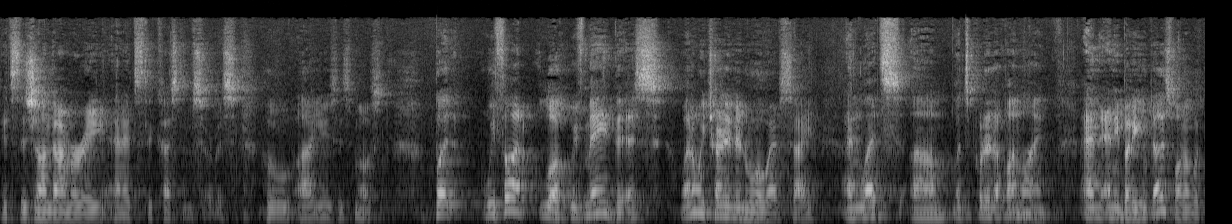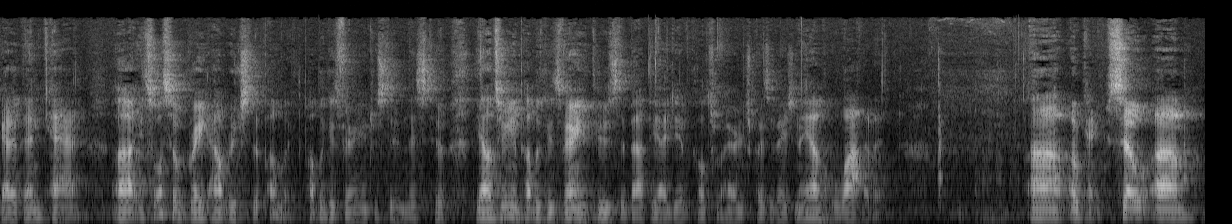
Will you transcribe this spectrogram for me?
it's the gendarmerie, and it's the customs service who uh, use this most. But we thought, look, we've made this. Why don't we turn it into a website and let's um, let's put it up online. And anybody who does want to look at it then can. Uh, it's also a great outreach to the public. The public is very interested in this too. The Algerian public is very enthused about the idea of cultural heritage preservation. They have a lot of it. Uh, okay, so um,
